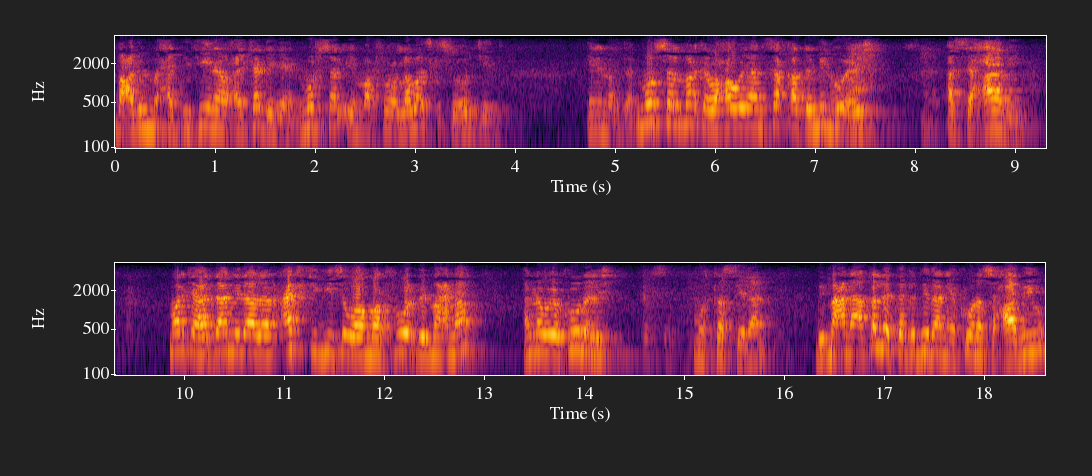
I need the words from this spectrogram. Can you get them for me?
Bacd muxadisiina waxay ka dhigeen mursal iyo marfuuc laba iska soo horjeeda inay noqdeen mursal marka waxa weyaan saqata minhu s asaxaabi marka haddaan idhaahda cagsigiisa waa marfuuc bimacnaa anahu yakunu s mutasilan bimacnaa aqala taqdiir an yakuna saxaabiyu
